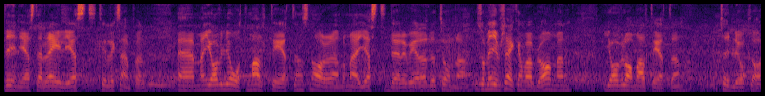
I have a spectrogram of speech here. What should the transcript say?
vingäst eller alegäst till exempel. Eh, men jag vill ju åt maltigheten snarare än de här gästderiverade tonerna. Som i och för sig kan vara bra men jag vill ha maltigheten tydlig och klar.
